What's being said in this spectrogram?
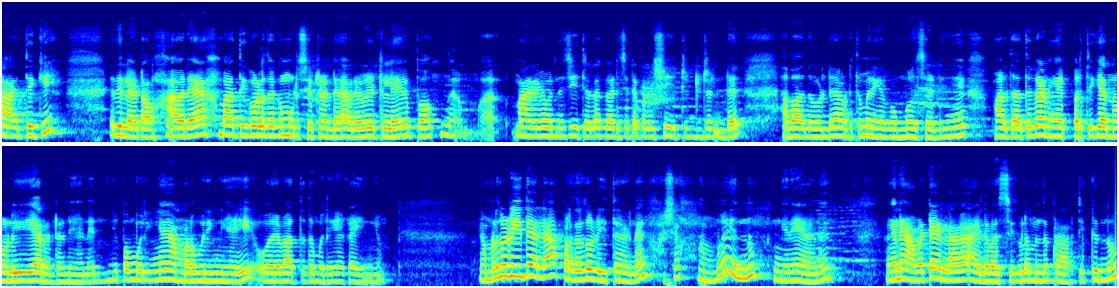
താഴത്തേക്ക് ഇതില്ല കേട്ടോ അവരെ ബാത്തിക്കുള്ളതൊക്കെ മുറിച്ചിട്ടുണ്ട്. അവരെ വീട്ടിൽ ഇപ്പോൾ മഴ വന്ന് ചീറ്റലൊക്കെ അടിച്ചിട്ട് അപ്പോൾ ഷീറ്റ് ഇട്ടിട്ടുണ്ട്. അപ്പോൾ അതുകൊണ്ട് അവിടുത്തെ മുരിങ്ങക്കൊമ്പ് വെച്ചിട്ടുണ്ട്. ഇനി മാളത്താത്തേക്കാണെങ്കിൽ ഇപ്പുറത്തേക്ക് എന്നോളി അറിഞ്ഞിട്ടുണ്ട് ഞാൻ ഇനിയിപ്പോൾ മുരിങ്ങ നമ്മളെ മുരിങ്ങയായി. ഓരോ ഭാഗത്തത്തെ മുരിങ്ങ കഴിഞ്ഞു. നമ്മൾ തൊടിയത്തല്ല അപ്പുറത്തെ തൊടിയത്താണ് പക്ഷെ നമ്മൾ എന്നും ഇങ്ങനെയാണ്. അങ്ങനെ ആവട്ടെ എല്ലാ അയൽവാസികളും എന്ന് പ്രാർത്ഥിക്കുന്നു.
